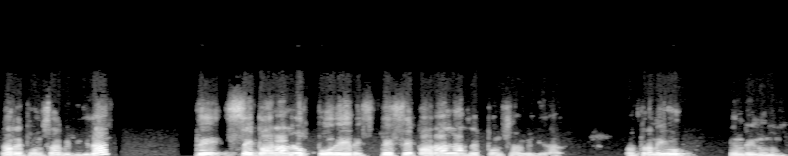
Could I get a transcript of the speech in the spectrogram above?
la responsabilidad de separar los poderes, de separar las responsabilidades. Nuestro amigo Henry Newman.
